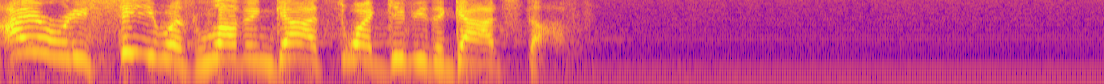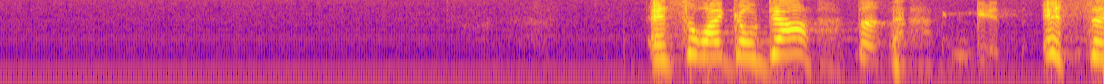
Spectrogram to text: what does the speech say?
I already see you as loving God, so I give you the God stuff. And so I go down. It's the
